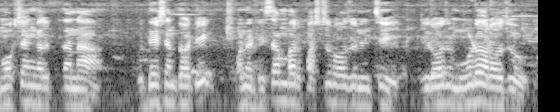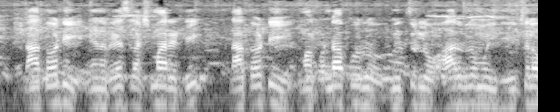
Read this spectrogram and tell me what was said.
మోక్షం కలుగుతున్న ఉద్దేశంతో మొన్న డిసెంబర్ ఫస్ట్ రోజు నుంచి ఈరోజు మూడో రోజు నాతోటి నేను రేసు లక్ష్మారెడ్డి నాతోటి మా కొండాపూరు మిత్రులు ఆరుగురము ఈ దీక్షలో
